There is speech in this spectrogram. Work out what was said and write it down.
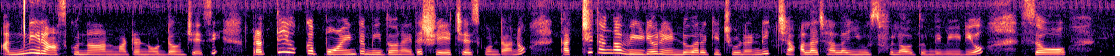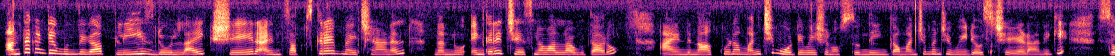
అన్నీ రాసుకున్నాను అనమాట నోట్ డౌన్ చేసి. ప్రతి ఒక్క పాయింట్ మీతోనైతే షేర్ చేసుకుంటాను. ఖచ్చితంగా వీడియోని ఎండు వరకు చూడండి. చాలా చాలా యూస్ఫుల్ అవుతుంది వీడియో. సో అంతకంటే ముందుగా please do like share and subscribe my channel. నన్ను ఎంకరేజ్ చేసిన వాళ్ళు అవుతారు. అండ్ నాకు కూడా మంచి మోటివేషన్ వస్తుంది ఇంకా మంచి మంచి వీడియోస్ చేయడానికి. సో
